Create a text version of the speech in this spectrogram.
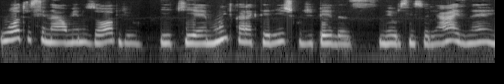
Um outro sinal menos óbvio e que é muito característico de perdas neurosensoriais, né,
